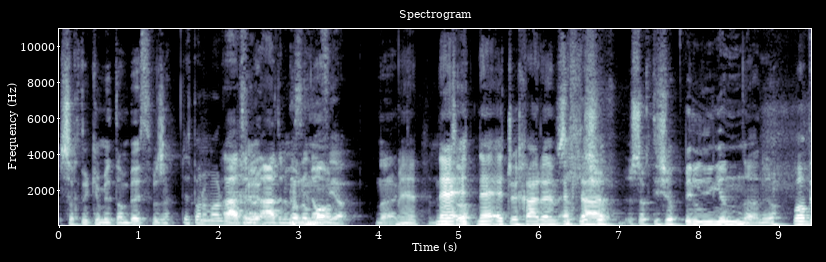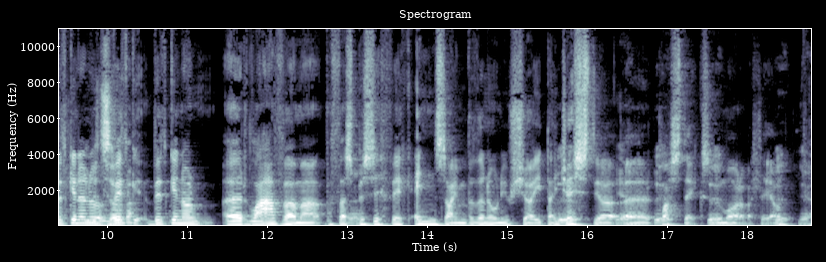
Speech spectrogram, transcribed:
Sa chdi cymryd am byth, fysa. Just bod nhw mor A fach. dyn nhw- a dyn nhw'n Maen nhw mor- nofio. Ne. Ne, so, ed, ne edrych ar... Um, ella... Sa chdi eisiau biliona, ni o? Wel, fydd gen nhw... Fydd gen nhw'r lafa yma, fatha yeah. specific enzyme fydden nhw'n iwsio i digestio yr yeah. plastic sydd yn mor a falle, iawn. Ie.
